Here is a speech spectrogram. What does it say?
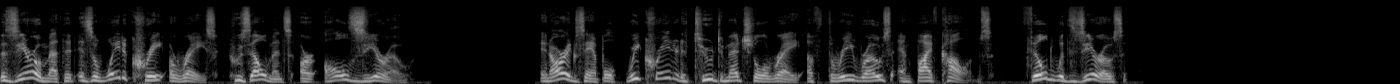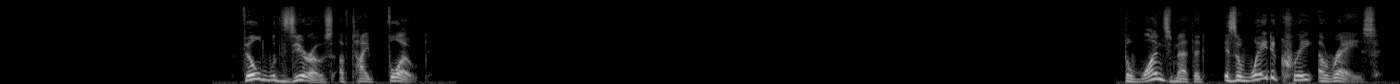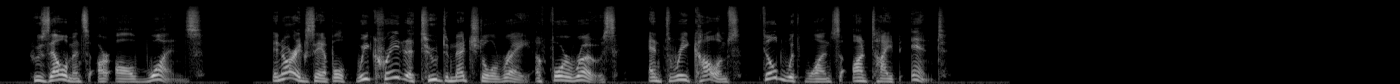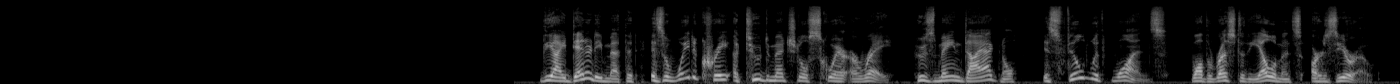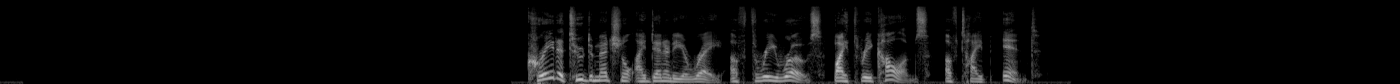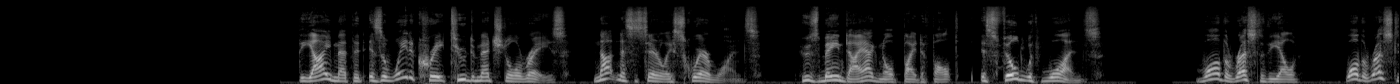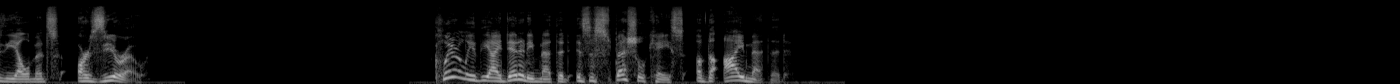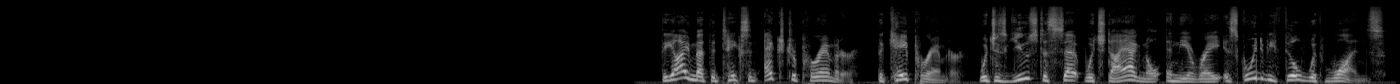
The zero method is a way to create arrays whose elements are all zero. In our example, we created a two-dimensional array of three rows and five columns, filled with zeros filled with zeros of type float. The ones method is a way to create arrays whose elements are all ones. In our example, we created a two-dimensional array of four rows and three columns filled with ones on type int. The identity method is a way to create a two-dimensional square array whose main diagonal is filled with ones, while the rest of the elements are zero. Create a two-dimensional identity array of three rows by three columns of type int. The eye method is a way to create two-dimensional arrays, not necessarily square ones, whose main diagonal, by default, is filled with ones, while the rest of the, while the, rest of the elements are zero. Clearly, the identity method is a special case of the eye method. The eye method takes an extra parameter, the k parameter, which is used to set which diagonal in the array is going to be filled with ones.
